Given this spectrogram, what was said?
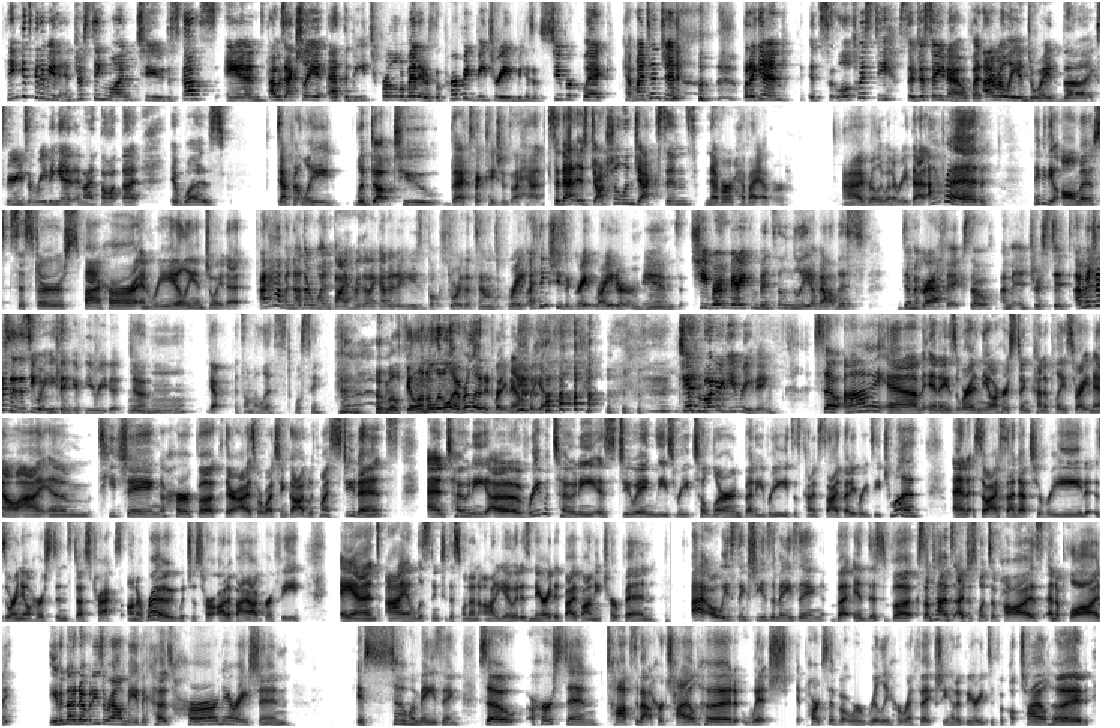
think it's going to be an interesting one to discuss. And I was actually at the beach for a little bit. It was the perfect beach read because it's super quick, kept my attention. but again, it's a little twisty. So just so you know, but I really enjoyed the experience of reading it. And I thought that it was definitely lived up to the expectations I had. So that is Joshilyn Jackson's Never Have I Ever. I really want to read that. I read maybe the Almost Sisters by her and really enjoyed it. I have another one by her that I got at a used bookstore that sounds great. I think she's a great writer mm-hmm. and she wrote very convincingly about this demographic. So I'm interested. I'm interested to see what you think if you read it, Jen. Mm-hmm. Yep, it's on my list. We'll see. I'm feeling a little overloaded right now, but yeah. Jen, what are you reading? So I am in a Zora Neale Hurston kind of place right now. I am teaching her book, Their Eyes Were Watching God, with my students. And Tony of Read with Tony is doing these read to learn buddy reads as kind of side buddy reads each month. And so I signed up to read Zora Neale Hurston's Dust Tracks on a Road, which is her autobiography. And I am listening to this one on audio. It is narrated by Bahni Turpin. I always think she is amazing, but in this book, sometimes I just want to pause and applaud, even though nobody's around me, because her narration is so amazing. So Hurston talks about her childhood, which parts of it were really horrific. She had a very difficult childhood.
